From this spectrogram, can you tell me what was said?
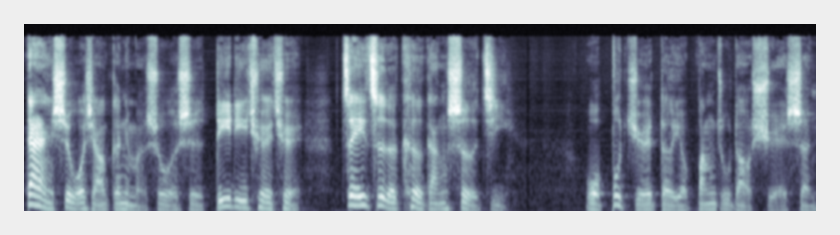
但是我想要跟你们说的是，的的确确这一次的课纲设计。我不觉得有帮助到学生。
